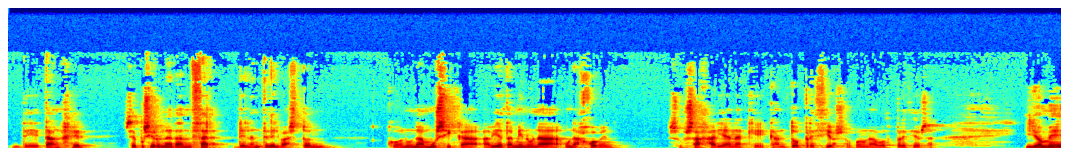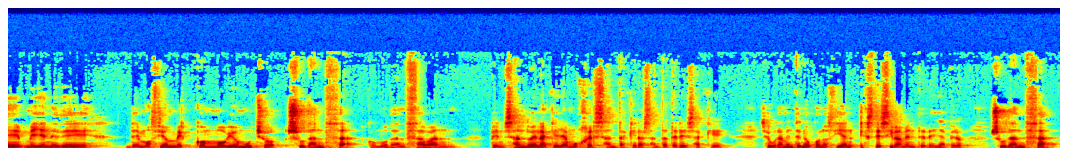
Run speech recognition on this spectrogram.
de Tánger, se pusieron a danzar delante del bastón con una música. Había también una, una joven subsahariana que cantó precioso, con una voz preciosa. Y yo me, me llené de, de emoción, me conmovió mucho su danza, cómo danzaban, pensando en aquella mujer santa que era Santa Teresa, que seguramente no conocían excesivamente de ella, pero su danza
